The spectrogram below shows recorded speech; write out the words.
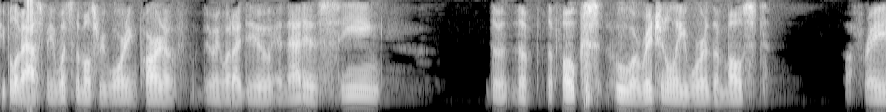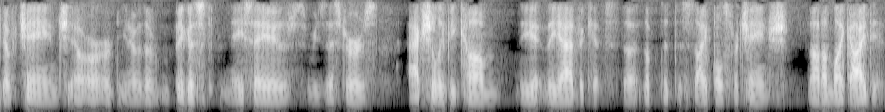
people have asked me what's the most rewarding part of doing what I do, and that is seeing the the the folks who originally were the most afraid of change or, or you know the biggest naysayers resistors actually become the the advocates the, the the disciples for change not unlike I did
